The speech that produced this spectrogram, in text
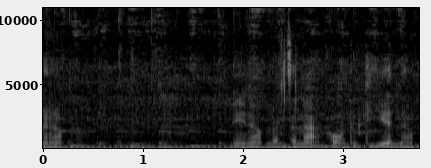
นะครับนี่นะครับลักษณะของตะเคียนนะครับ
